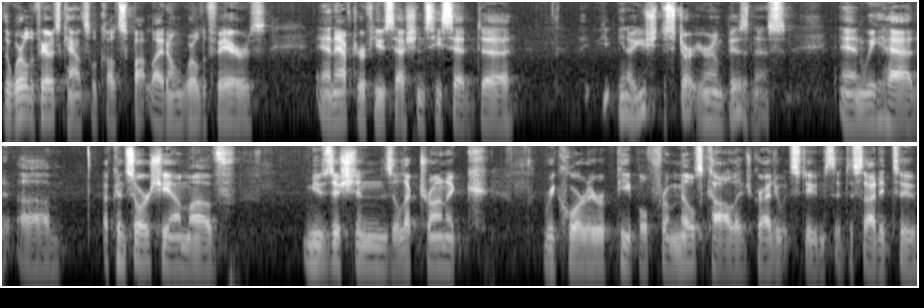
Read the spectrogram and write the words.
the World Affairs Council called Spotlight on World Affairs. And after a few sessions, he said, uh, "You know, you should start your own business." And we had um, a consortium of musicians, electronic recorder people from Mills College, graduate students that decided to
